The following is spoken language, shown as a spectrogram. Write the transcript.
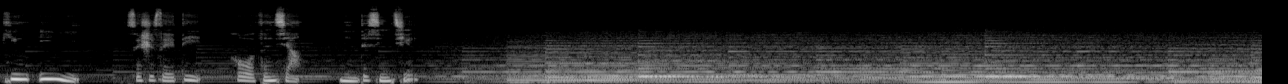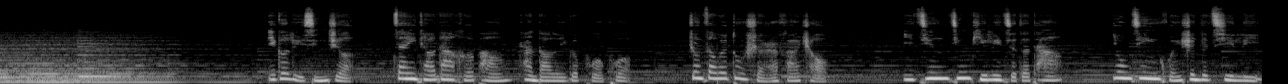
听一米，随时随地和我分享您的心情。一个旅行者在一条大河旁看到了一个婆婆，正在为渡水而发愁。已经精疲力竭的她，用尽浑身的气力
